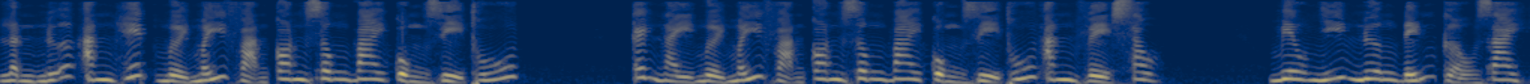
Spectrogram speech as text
Lần nữa ăn hết mười mấy vạn con sông bay cùng dì thú. Cái này mười mấy vạn con rông bay cùng dì thú ăn về sau. Miêu nhĩ nương đến cửa dai.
